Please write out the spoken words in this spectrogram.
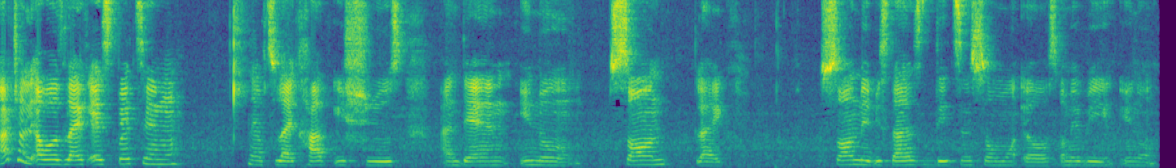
Actually, I was like expecting them to like have issues and then you know Sun like Sun maybe starts dating someone else or maybe you know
